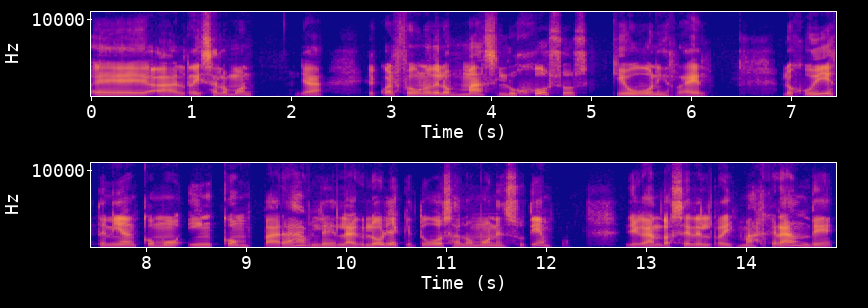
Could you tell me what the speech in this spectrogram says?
eh, al rey Salomón, ¿ya? el cual fue uno de los más lujosos que hubo en Israel. Los judíos tenían como incomparable la gloria que tuvo Salomón en su tiempo, llegando a ser el rey más grande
